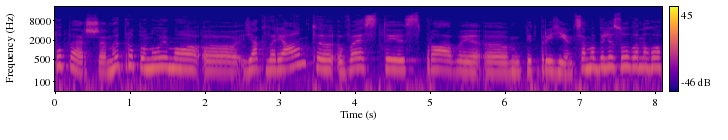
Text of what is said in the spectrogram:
По-перше, ми пропонуємо е, як варіант е, вести справи е, підприємця мобілізованого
